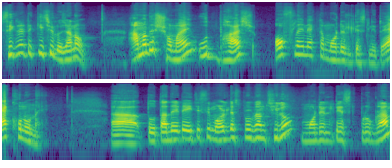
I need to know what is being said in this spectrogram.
সিক্রেটে কী ছিল জানো? আমাদের সময় উদ্ভাস অফলাইনে একটা মডেল টেস্ট নিত এখনও নেয় তো তাদের এটা এইচএসসি মডেল টেস্ট প্রোগ্রাম ছিল মডেল টেস্ট প্রোগ্রাম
